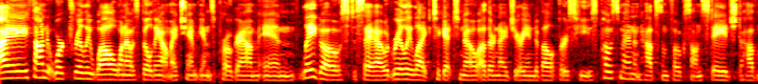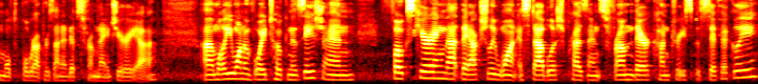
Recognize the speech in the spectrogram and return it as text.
I found it worked really well when I was building out my champions program in Lagos to say I would really like to get to know other Nigerian developers who use Postman and have some folks on stage to have multiple representatives from Nigeria. Um, while you want to avoid tokenization, folks hearing that they actually want established presence from their country specifically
